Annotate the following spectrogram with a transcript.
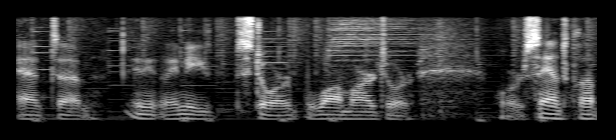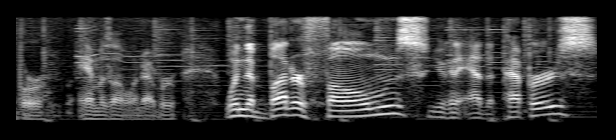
at um, any, any, store, Walmart or or Sam's Club or Amazon, whatever. When the butter foams, you're going to add the peppers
